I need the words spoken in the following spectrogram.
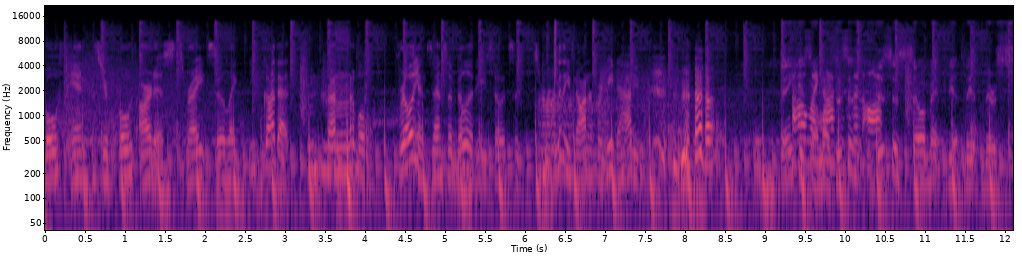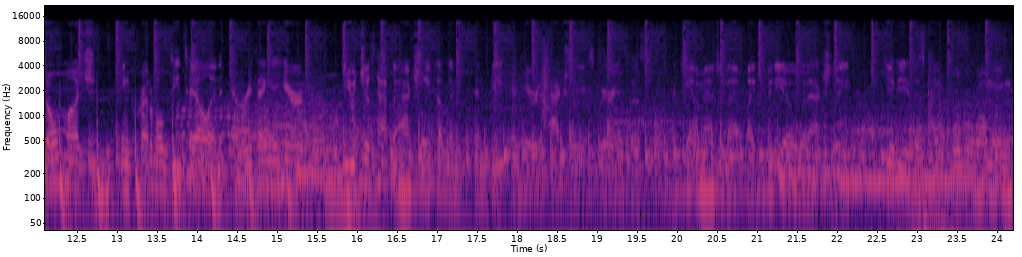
both in because you're both artists, right? So like you've got that incredible, brilliant sensibility. So it's it's really an honor for me to have you. Thank Oh you so much. gosh, this is been aw- this is so ama- the- the- there's so much incredible detail and everything in here. You just have to actually come in and be in here to actually experience this. I can't imagine that like video would actually give you this kind of overwhelming.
